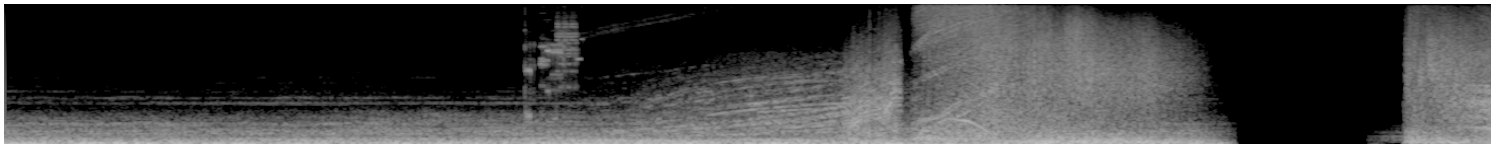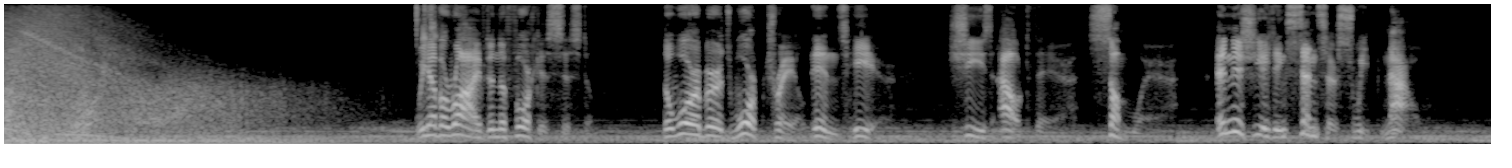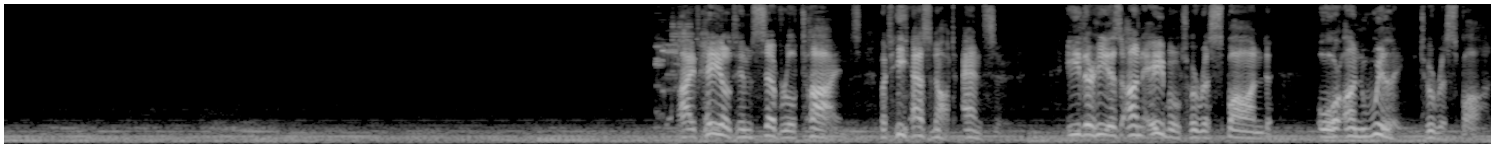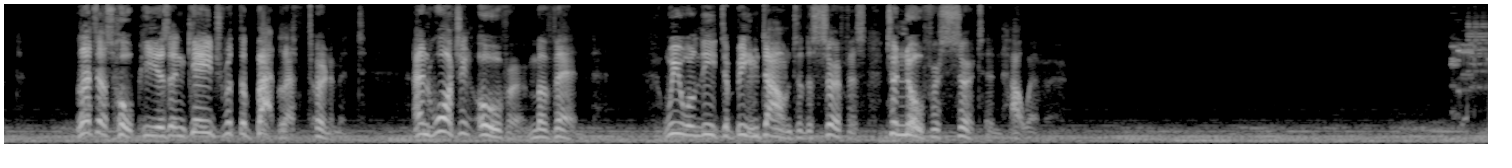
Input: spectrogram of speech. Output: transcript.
We have arrived in the Forcas system. The Warbird's warp trail ends here. She's out there, somewhere. Initiating sensor sweep now. I've hailed him several times, but he has not answered. Either he is unable to respond, or unwilling to respond. Let us hope he is engaged with the Bat'leth tournament and watching over Maven. We will need to beam down to the surface to know for certain, however.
